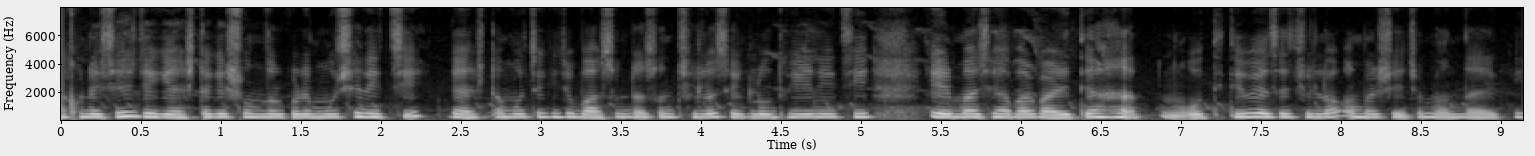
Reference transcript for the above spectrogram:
এখন এসে যে গ্যাসটাকে সুন্দর করে মুছে নিচ্ছি, গ্যাসটা মুছে কিছু বাসন টাসন ছিল, সেগুলো ধুয়ে নিচ্ছি এর মাঝে আবার বাড়িতে অতিথিও এসেছিল, আমার সেই জন্য আর কি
